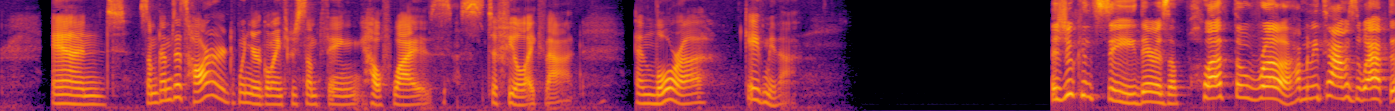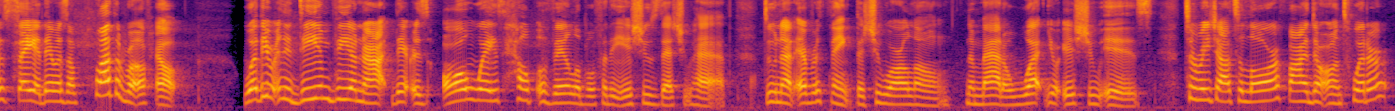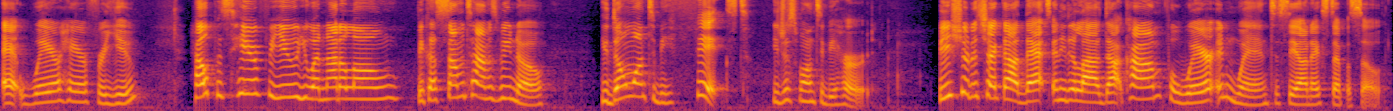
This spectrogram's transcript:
And sometimes it's hard when you're going through something health wise to feel like that. And Laura gave me that. As you can see, there is a plethora. How many times do I have to say it? There is a plethora of help. Whether you're in the DMV or not, there is always help available for the issues that you have. Do not ever think that you are alone, no matter what your issue is. To reach out to Laura, find her on Twitter at Wear Hair for You. Help is here for you. You are not alone because sometimes we know you don't want to be fixed, you just want to be heard. Be sure to check out that'sanitalive.com for where and when to see our next episode.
